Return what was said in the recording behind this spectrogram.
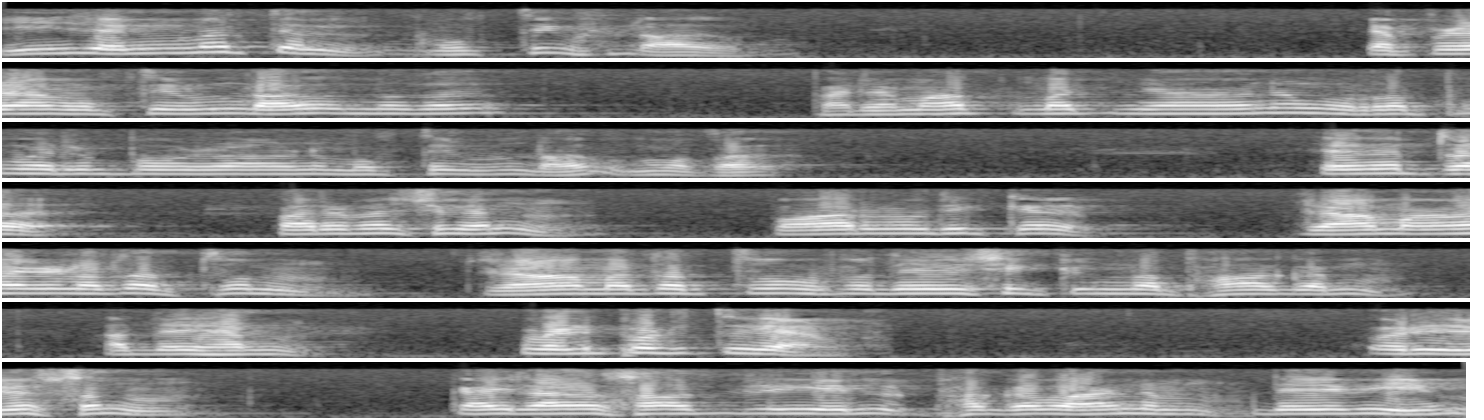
ഈ ജന്മത്തിൽ മുക്തി ഉണ്ടാകും. എപ്പോഴാണ് മുക്തി ഉണ്ടാകുന്നത്? പരമാത്മജ്ഞാനം ഉറപ്പുവരുമ്പോഴാണ് മുക്തി ഉണ്ടാകുന്നത്. എന്നിട്ട് പരമശിവൻ പാർവതിക്ക് രാമായണ തത്വം രാമതത്വം ഉപദേശിക്കുന്ന ഭാഗം അദ്ദേഹം വെളിപ്പെടുത്തുകയാണ്. ഒരു ദിവസം കൈലാസാദ്രിയിൽ ഭഗവാനും ദേവിയും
